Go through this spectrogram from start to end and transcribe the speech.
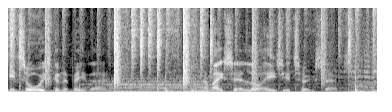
it's always going to be there, that makes it a lot easier to accept.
